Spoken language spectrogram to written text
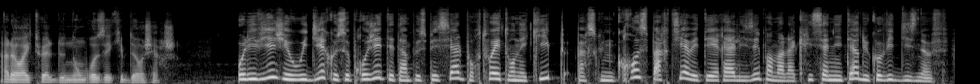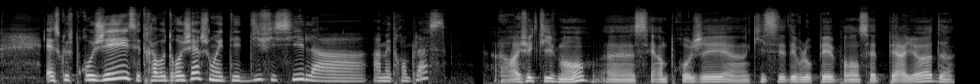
à l'heure actuelle de nombreuses équipes de recherche. Olivier, j'ai ouï dire que ce projet était un peu spécial pour toi et ton équipe parce qu'une grosse partie avait été réalisée pendant la crise sanitaire du Covid-19. Est-ce que ce projet, ces travaux de recherche ont été difficiles à, mettre en place? Alors effectivement, euh, c'est un projet euh, qui s'est développé pendant cette période.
